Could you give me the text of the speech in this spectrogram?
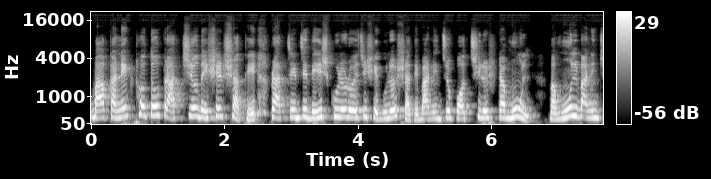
বা কানেক্ট হতো প্রাচ্য দেশের সাথে, প্রাচ্যের যে দেশগুলো রয়েছে সেগুলোর সাথে, বাণিজ্য পথ ছিল সেটা মূল, বা মূল বাণিজ্য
